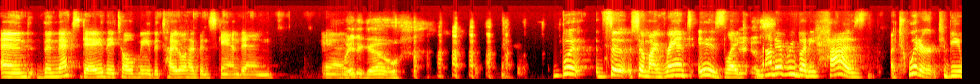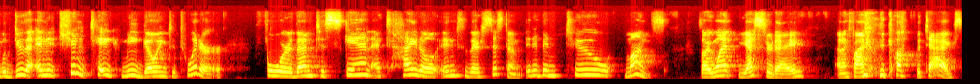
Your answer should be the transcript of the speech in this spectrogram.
And the next day they told me the title had been scanned in. And way to go. but so so my rant is like yes. not everybody has a Twitter to be able to do that. And it shouldn't take me going to Twitter for them to scan a title into their system. It had been two months. So I went yesterday and I finally got the tags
